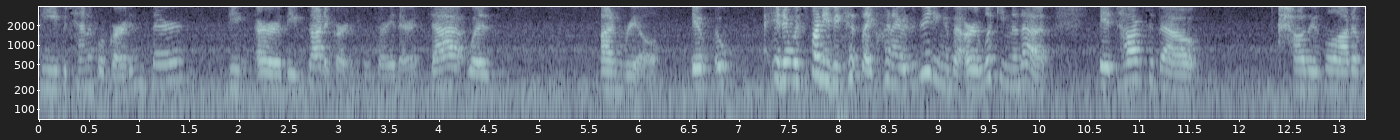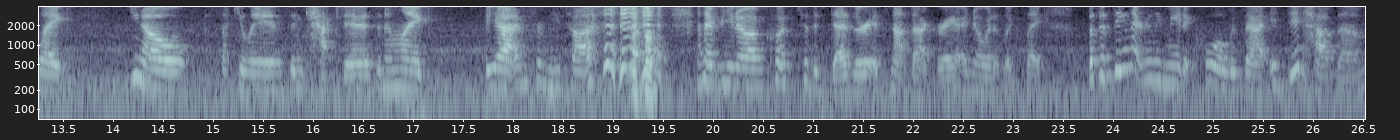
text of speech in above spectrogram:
the botanical gardens there, the ex- or the exotic gardens. I'm sorry, there. That was unreal. It, it and it was funny because like when I was reading about or looking it up, it talked about how there's a lot of like, you know, succulents and cactus, and I'm like, yeah, I'm from Utah, and I'm you know I'm close to the desert. It's not that great. I know what it looks like, but the thing that really made it cool was that it did have them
